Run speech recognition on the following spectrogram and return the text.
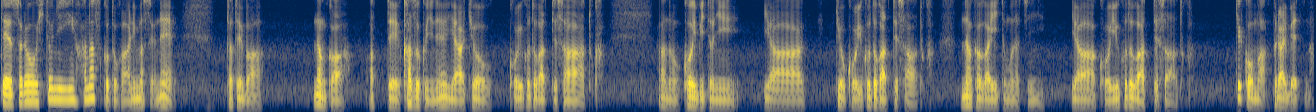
てそれを人に話すことがありますよね。例えばなんかあって家族にね「いや今日こういうことがあってさ」とか。あの恋人に「いや今日こういうことがあってさ」とか。仲がいい友達に「いやこういうことがあってさ」とか。結構まあプライベートな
